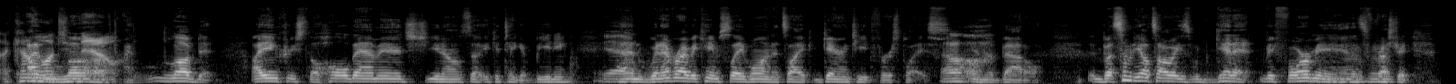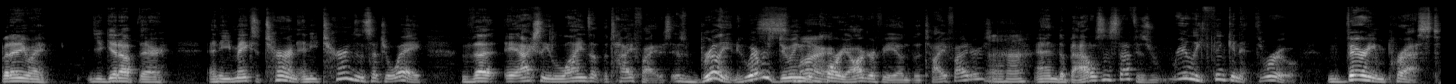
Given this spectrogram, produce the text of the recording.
I kind of want loved, to now. I loved it. I increased the hull damage, you know, so it could take a beating. Yeah. And whenever I became Slave One, it's like guaranteed first place Oh. in the battle. But somebody else always would get it before me, and it's Mhm. frustrating. But anyway, you get up there, and he makes a turn, and he turns in such a way that it actually lines up the TIE fighters. It was brilliant. Whoever's doing the choreography on the TIE fighters Uh huh. and the battles and stuff is really thinking it through. I'm very impressed.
